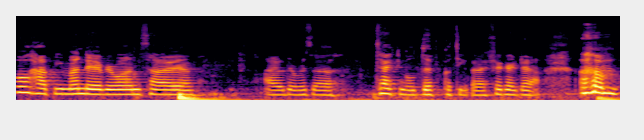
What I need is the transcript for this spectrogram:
Well, happy Monday, everyone. Sorry, I, there was a technical difficulty, but I figured it out. Um,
